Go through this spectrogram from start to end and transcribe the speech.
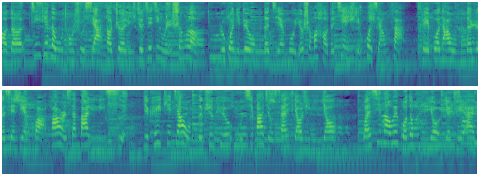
好的，今天的梧桐树下到这里就接近尾声了。如果你对我们的节目有什么好的建议或想法，可以拨打我们的热线电话八二三八零零四，也可以添加我们的 QQ 五七八九三幺零零幺。玩新浪微博的朋友也可以艾特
